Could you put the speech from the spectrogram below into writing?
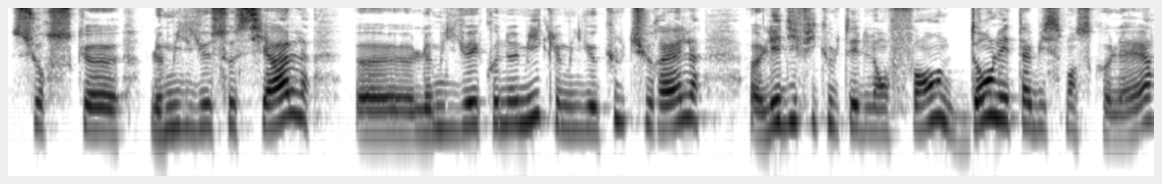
sur ce que le milieu social, le milieu économique, le milieu culturel, les difficultés de l'enfant dans l'établissement scolaire,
